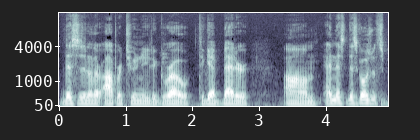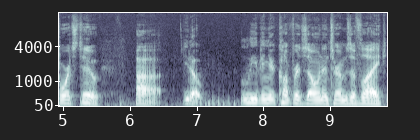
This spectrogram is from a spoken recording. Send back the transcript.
this is another opportunity to grow, to get better. Um, and this this goes with sports too. Uh, you know, leaving your comfort zone in terms of like,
